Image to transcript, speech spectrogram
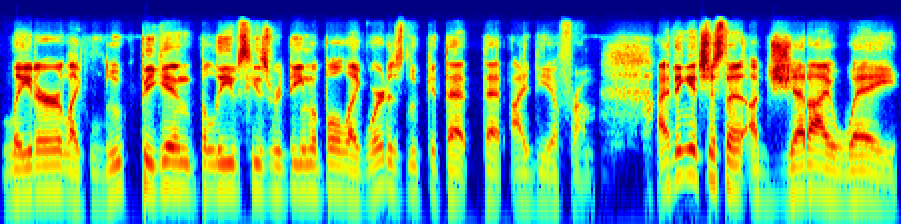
later. Like Luke begin believes he's redeemable. Like where does Luke get that that idea from? I think it's just a, a Jedi way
